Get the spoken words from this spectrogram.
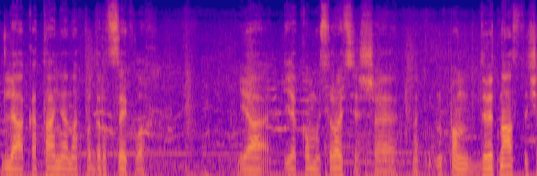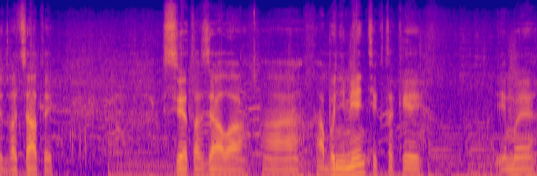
для катання на квадроциклах. Я в якомусь році ще, ну, 19 чи 20 Свята взяла е, абонементик такий, і ми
